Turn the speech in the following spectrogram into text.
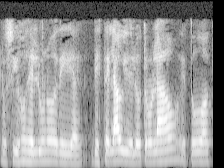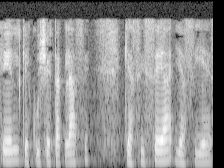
los, hijos del uno de, este lado y del otro lado, de todo aquel que escuche esta clase, que así sea y así es.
